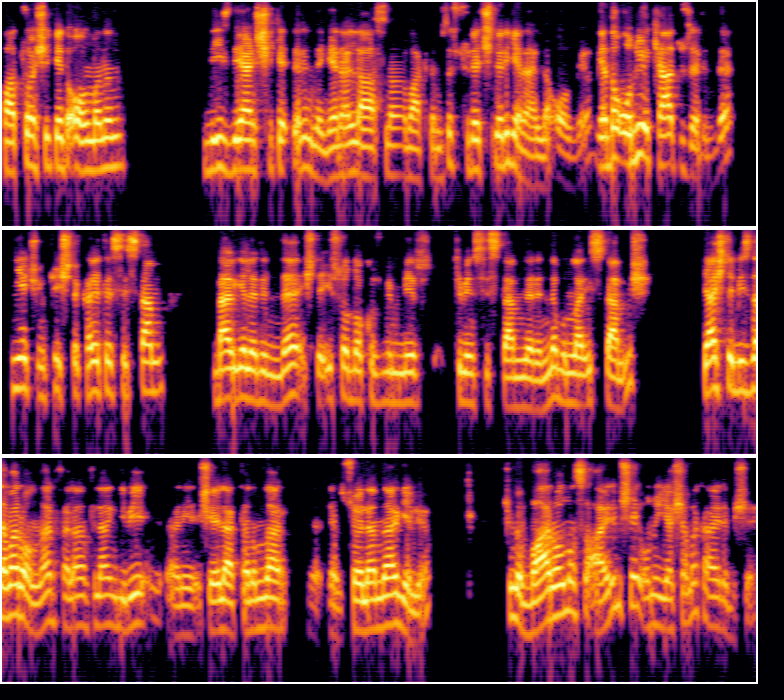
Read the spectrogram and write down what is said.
Patron şirketi olmanın biz diğer şirketlerin de genelde aslına baktığımızda süreçleri genelde olmuyor. Ya da oluyor kağıt üzerinde. Niye? Çünkü işte kalite sistem belgelerinde işte ISO 9001 2000 sistemlerinde bunlar istenmiş. Ya işte bizde var onlar falan filan gibi hani şeyler, tanımlar, yani söylemler geliyor. Şimdi var olması ayrı bir şey, onu yaşamak ayrı bir şey.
